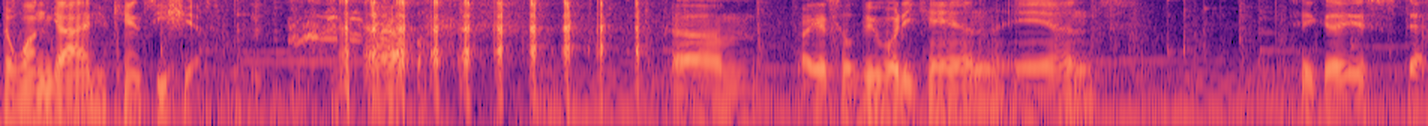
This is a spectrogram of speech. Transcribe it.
The one guy who can't see shit. Wow. um, I guess he'll do what he can and take a step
